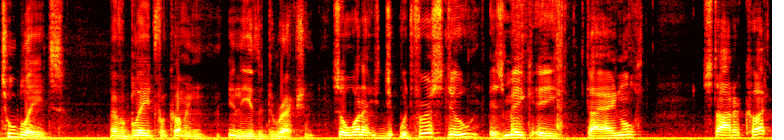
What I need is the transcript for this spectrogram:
two blades. I have a blade for coming in either direction. So what I would first do is make a diagonal starter cut.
